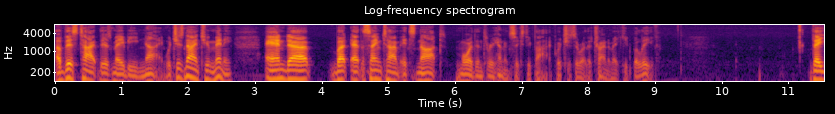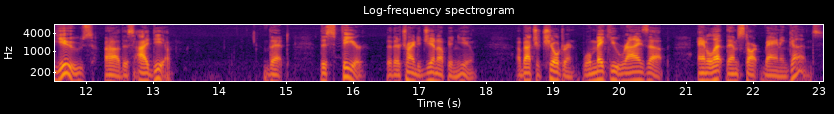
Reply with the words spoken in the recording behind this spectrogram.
of this type. There's maybe nine, which is nine too many, and uh, but at the same time, it's not more than 365, which is what they're trying to make you believe. They use uh, this idea that this fear that they're trying to gin up in you about your children will make you rise up and let them start banning guns.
